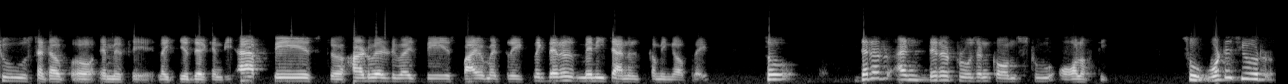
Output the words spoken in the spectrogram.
to set up uh, MFA. Like yeah, there can be app based, uh, hardware device based, biometric. Like there are many channels coming up, right? So there are and there are pros and cons to all of these. So what is your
